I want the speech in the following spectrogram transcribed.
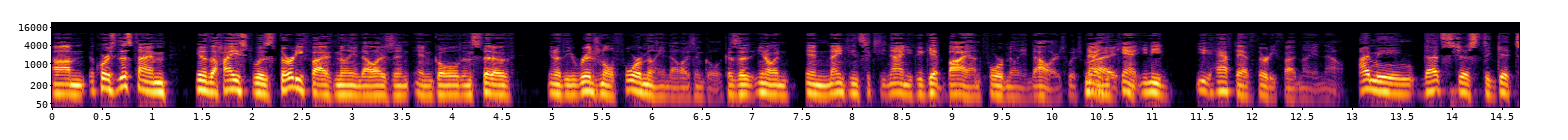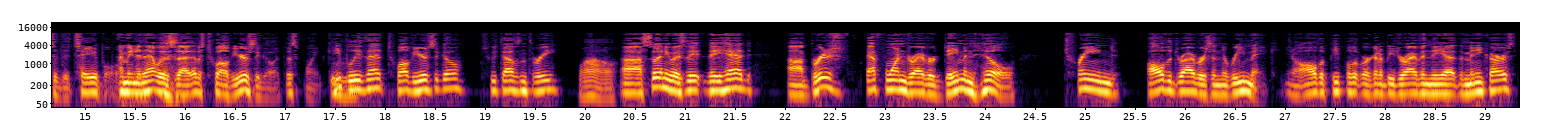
Um, of course, this time, you know, the heist was $35 million in, in gold instead of, you know, the original $4 million in gold. Cause, uh, you know, in, in 1969, you could get by on $4 million, which now you can't. You need, you have to have 35 million now. I mean, that's just to get to the table. I mean, and that was, uh, that was 12 years ago at this point. Mm-hmm. Can you believe that? 12 years ago? 2003? wow. Uh, so anyways, they, they had, uh, British F1 driver Damon Hill trained all the drivers in the remake, you know, all the people that were going to be driving the, uh, the mini cars.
